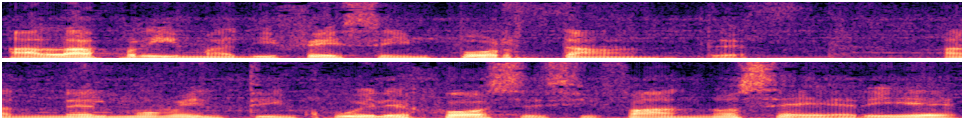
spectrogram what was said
alla prima difesa importante, nel momento in cui le cose si fanno serie,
